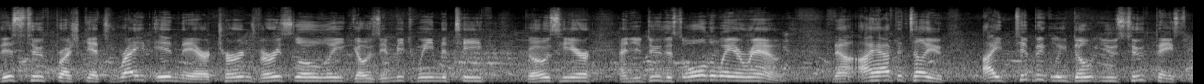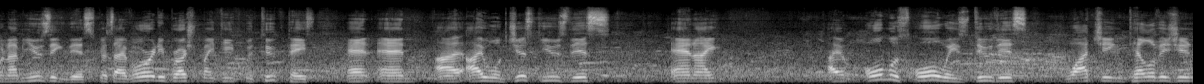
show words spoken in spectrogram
This toothbrush gets right in there, turns very slowly, goes in between the teeth, goes here, and you do this all the way around. Now, I have to tell you, I typically don't use toothpaste when I'm using this because I've already brushed my teeth with toothpaste, and and I, I will just use this, and I I almost always do this watching television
